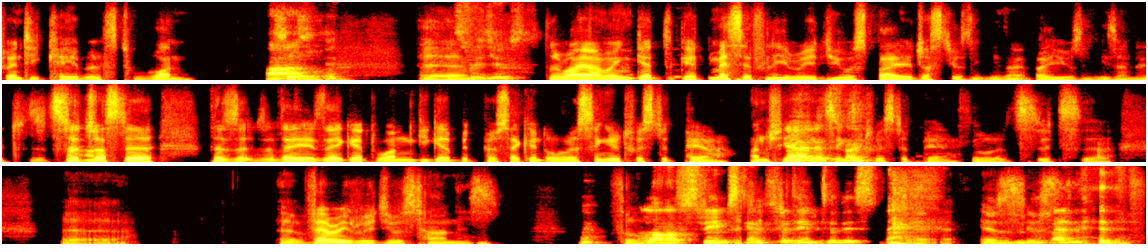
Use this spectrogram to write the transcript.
20 cables to one. Ah, so okay. um, the wiring get get massively reduced by just using either by using Ethernet. It's uh -huh. just a they they get one gigabit per second over a single twisted pair, unshielded yeah, single right. twisted pair. So it's it's uh, uh, a very reduced harness. Yeah. So a lot of streams can fit into this. yes, yes, yes.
